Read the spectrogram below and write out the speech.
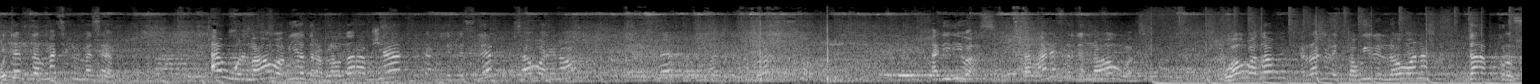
وتفضل ماسك المسافة. اول ما هو بيضرب لو ضرب جاب تاخد السليب صور هنا اهو. سليب. ادي دي واحدة. طب هنفرض ان هو وهو ضاغط الراجل الطويل اللي هو أنا ضرب كروس.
